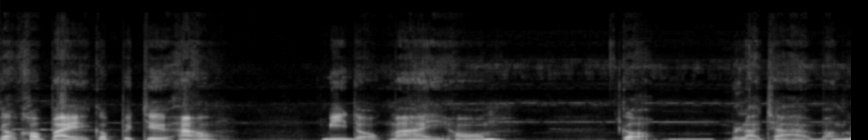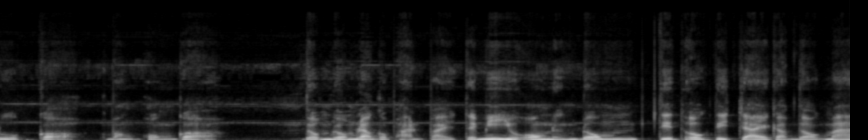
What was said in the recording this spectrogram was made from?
ก็เข้าไปก็ไปเจออ้าวมีดอกไม้หอม ก็ราชาบางรูปก็บางองค์ก็ดมดมแล้วก็ผ่านไป แต่มีอยู่องค์หนึ่งดมติดอกติดใจกับดอกไม้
